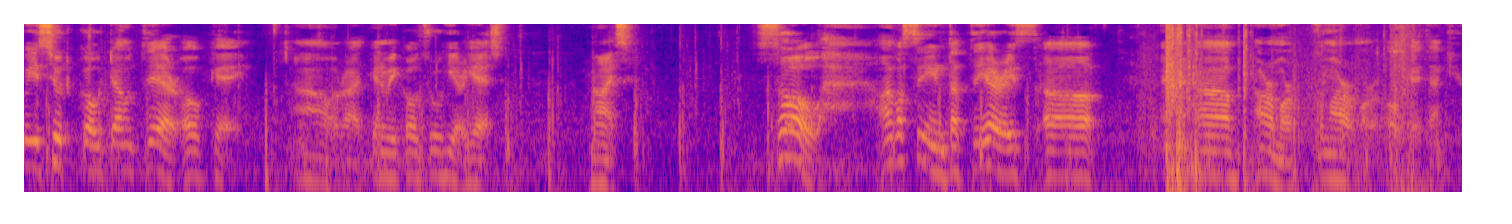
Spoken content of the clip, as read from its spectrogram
we should go down there. Okay. Alright, can we go through here? Yes. Nice. So, I was seeing that there is uh, uh, armor, some armor. Okay, thank you.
